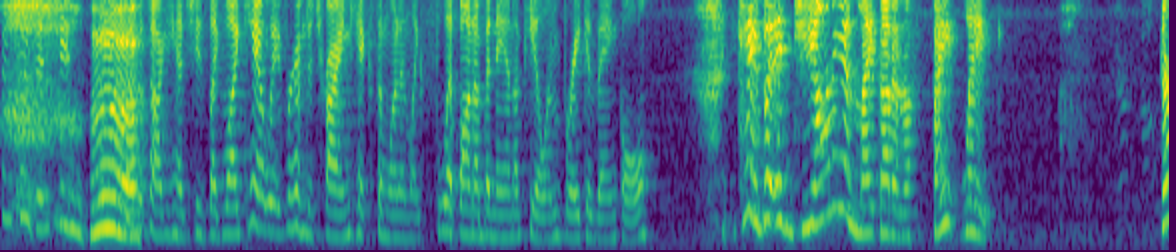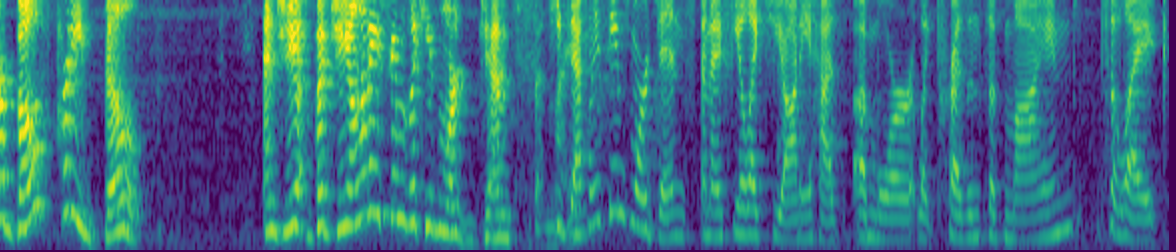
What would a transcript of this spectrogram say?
And so then she, she says a talking head. She's like, "Well, I can't wait for him to try and kick someone and like slip on a banana peel and break his ankle." Okay, but if Jionni and Mike got in a fight, like they're both pretty built, and Gi- but Jionni seems like he's more dense than He definitely seems more dense, and I feel like Jionni has a more like presence of mind to like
